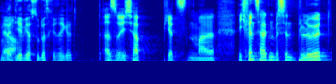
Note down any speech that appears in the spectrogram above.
Und ja. bei dir, wie hast du das geregelt? Also ich habe jetzt mal, ich finde es halt ein bisschen blöd,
